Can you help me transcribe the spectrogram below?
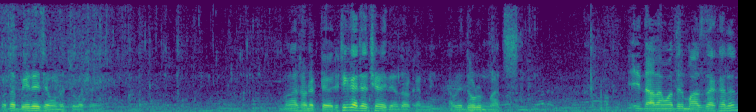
কোথাও বেঁধেছে মনে হচ্ছে বাসায় মাছ অনেকটা ঠিক আছে, ছেড়ে দিন, দরকার নেই। আপনি ধরুন মাছ। এই দাদা আমাদের মাছ দেখালেন।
